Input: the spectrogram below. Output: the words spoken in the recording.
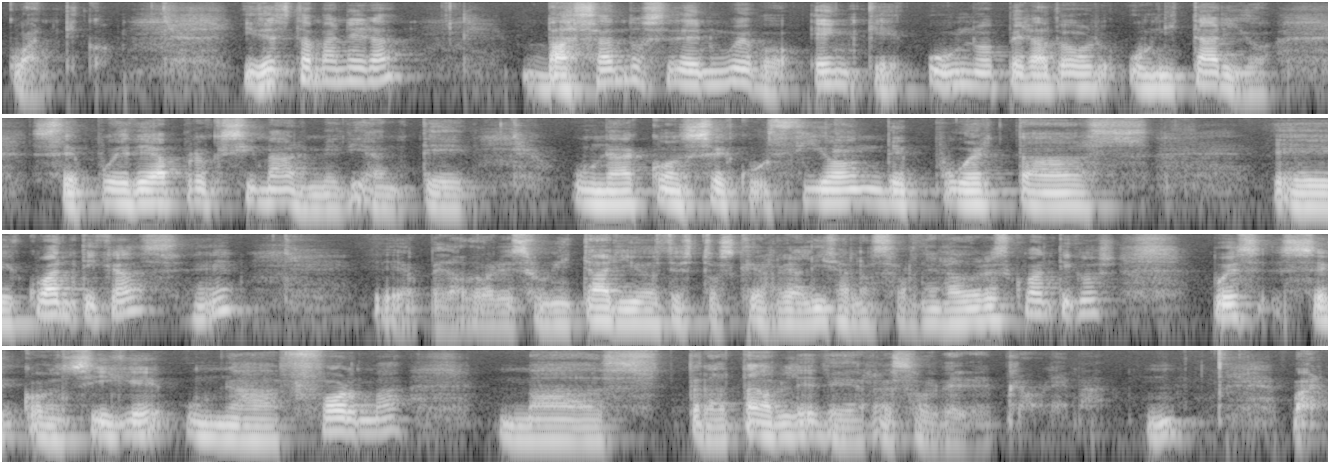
cuántico. Y de esta manera, basándose de nuevo en que un operador unitario se puede aproximar mediante una consecución de puertas eh, cuánticas, ¿eh? operadores unitarios de estos que realizan los ordenadores cuánticos, pues se consigue una forma más tratable de resolver el problema. Bueno,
